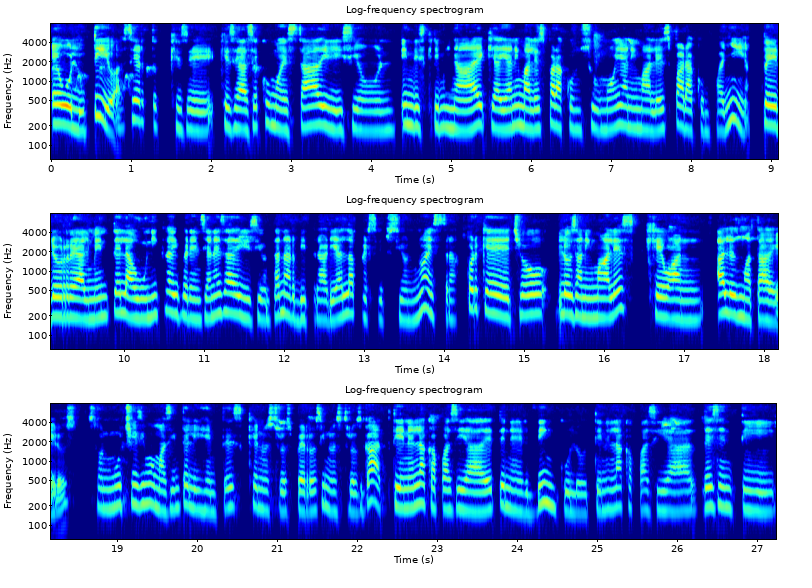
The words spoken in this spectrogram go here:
evolutiva, ¿cierto? Que se, que se hace como esta división indiscriminada de que hay animales para consumo y animales para compañía, pero realmente la única diferencia en esa división tan arbitraria es la percepción nuestra, porque de hecho los animales que van a los mataderos son muchísimo más inteligentes que nuestros perros y nuestros gatos. Tienen la capacidad de tener vínculo, tienen la capacidad de sentir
